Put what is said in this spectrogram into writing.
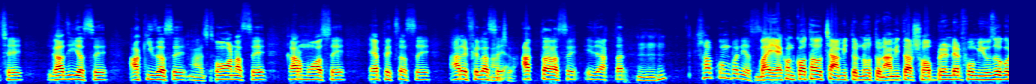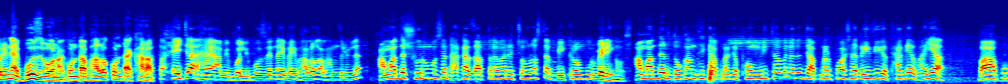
আছে গাজী আছে আকিজ আছে আচ্ছা। সোয়ান আছে কার্মো আছে অ্যাপেক্স আছে আরএফএল আছে আচ্ছা। আক্তার আছে এই যে আক্তার হুম হুম হুম। সব কোম্পানি আছে। ভাই এখন কথা হচ্ছে আমি তো নতুন আমি তো আর সব ব্র্যান্ডের ফোম ইউজও করি না বুঝব না কোনটা ভালো কোনটা খারাপ। এইটা হ্যাঁ আমি বলি বুঝলেন নাই ভাই ভালো আলহামদুলিল্লাহ। আমাদের শুরু হচ্ছে ঢাকা যাত্রাবাড়ি চৌরাস্তা বিক্রমপুর বেডিং হাউস আমাদের দোকান থেকে আপনাকে ফোন নিতে হবে না যদি আপনার পয়সা রিজিকে থাকে ভাইয়া বা আপু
